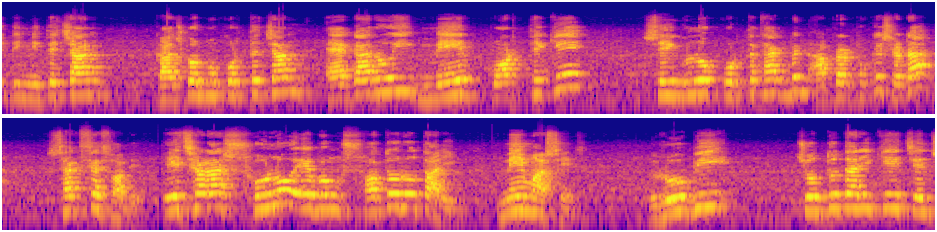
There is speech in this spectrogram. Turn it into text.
যদি নিতে চান, কাজকর্ম করতে চান, এগারোই মের পর থেকে সেইগুলো করতে থাকবেন, আপনার পক্ষে সেটা সাকসেস হবে। এছাড়া ষোলো এবং সতেরো তারিখ, মে মাসের, রবি চোদ্দ তারিখে চেঞ্জ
